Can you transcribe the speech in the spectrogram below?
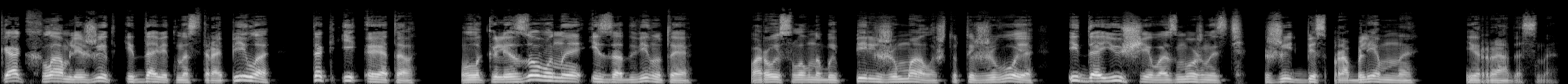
как хлам лежит и давит на стропила, так и это, локализованное и задвинутое, порой словно бы пережимало что-то живое и дающее возможность жить беспроблемно и радостно.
